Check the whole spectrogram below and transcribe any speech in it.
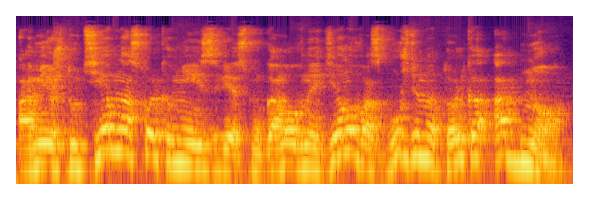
а между тем, насколько мне известно, уголовное дело возбуждено только одно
